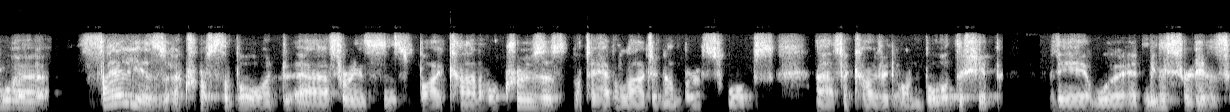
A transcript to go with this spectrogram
were failures across the board, uh, for instance, by Carnival Cruises not to have a larger number of swabs uh, for COVID on board the ship. There were administrative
